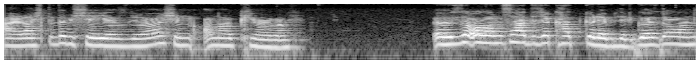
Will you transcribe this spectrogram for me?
Ayraç'ta da bir şey yazıyor. Şimdi onu okuyorum. Özde olanı sadece kalp görebilir. Gözde olanı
